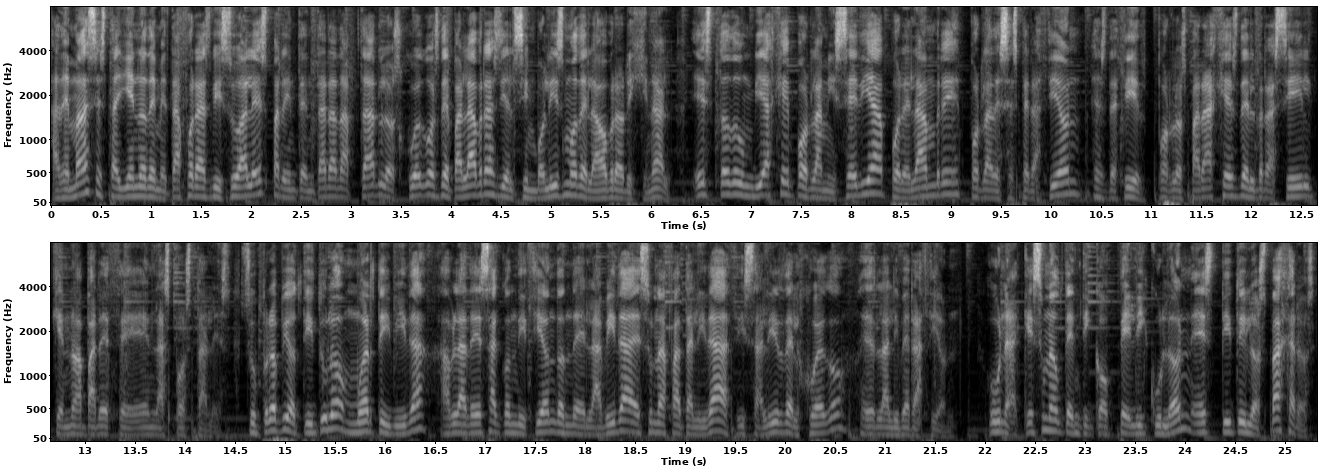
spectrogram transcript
Además, está lleno de metáforas visuales para intentar adaptar los juegos de palabras y el simbolismo de la obra original. Es todo un viaje por la miseria, por el hambre, por la desesperación, es decir, por los parajes del Brasil que no aparece en las postales. Su propio título, Muerte y Vida, habla de esa condición donde la vida es una fatalidad y salir del juego es la liberación. Una que es un auténtico peliculón es Tito y los pájaros.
